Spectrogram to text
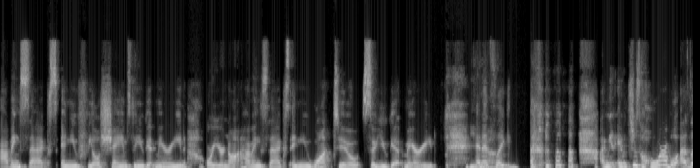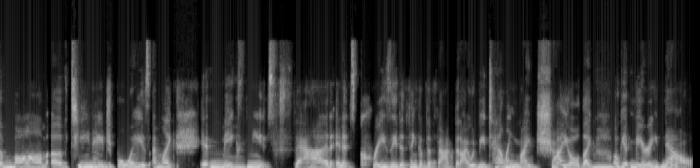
having sex and you feel shame, so you get married, or you're not having sex and you want to, so you get married. And it's like, I mean, it's just horrible. As a mom of teenage boys, I'm like, it makes Mm. me sad. And it's crazy to think of the fact that I would be telling my child, like, Mm. oh, get married now.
